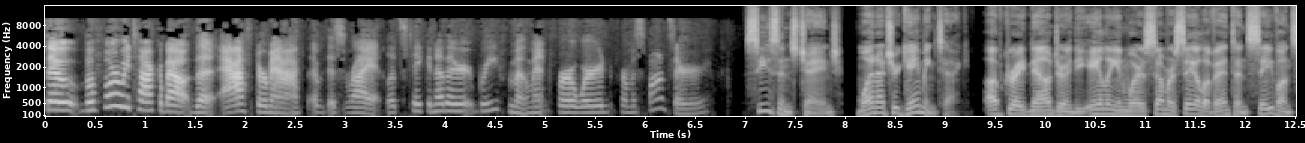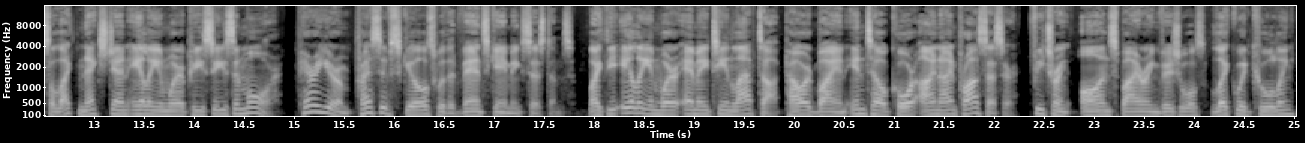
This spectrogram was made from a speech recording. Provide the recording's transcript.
So, before we talk about the aftermath of this riot, let's take another brief moment for a word from a sponsor. Seasons change. Why not your gaming tech? Upgrade now during the Alienware Summer Sale event and save on select next gen Alienware PCs and more. Pair your impressive skills with advanced gaming systems, like the Alienware M18 laptop powered by an Intel Core i9 processor, featuring awe inspiring visuals, liquid cooling,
